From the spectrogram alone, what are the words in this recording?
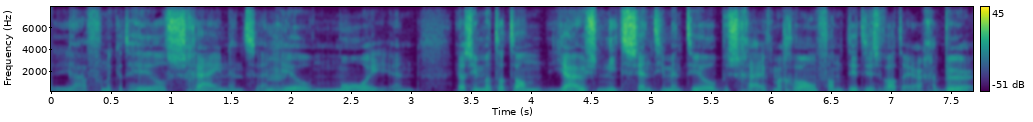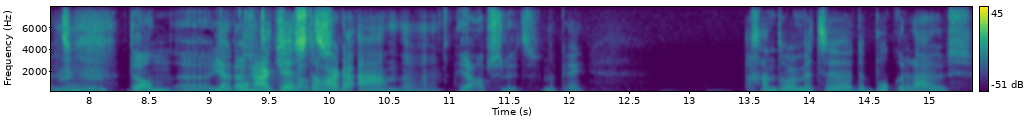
ja, vond ik het heel schrijnend en Hmm. heel mooi. En ja, als iemand dat dan juist niet sentimenteel beschrijft, maar gewoon van dit is wat er gebeurt, Mm -hmm. dan, ja, dan, raak het je des dat. te harder aan. Ja, absoluut. Oké. Okay. We gaan door met de boekenluis.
